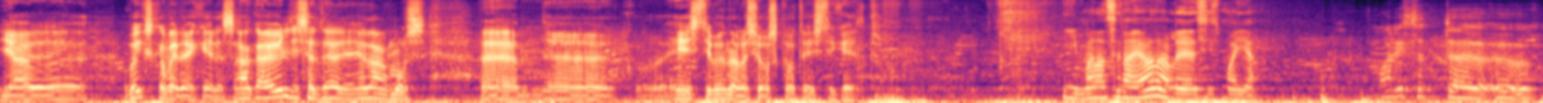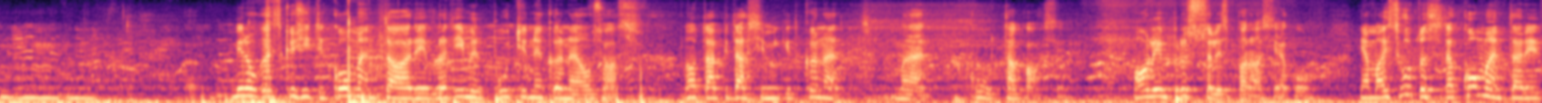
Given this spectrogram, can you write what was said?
ja äh, võiks ka vene keeles, aga üldiselt enamus eesti venelasi oskavad eesti keelt. nii, ma annan sõna Jaanale ja siis Maia. Ma lihtsalt äh,, minu käest küsiti kommentaari Vladimir Putini kõne osas. no ta pidas siin mingit kõnet mõned kuud tagasi. ma olin Brüsselis parasjagu ja ma ei suutnud seda kommentaari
